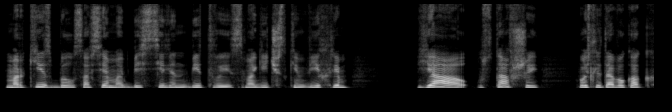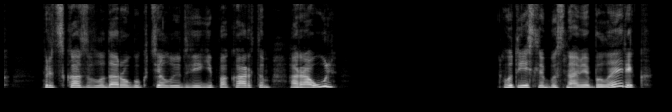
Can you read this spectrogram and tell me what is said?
Маркиз был совсем обессилен битвой с магическим вихрем. Я, уставший после того, как предсказывала дорогу к телу и двиги по картам, а Рауль... Вот если бы с нами был Эрик,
